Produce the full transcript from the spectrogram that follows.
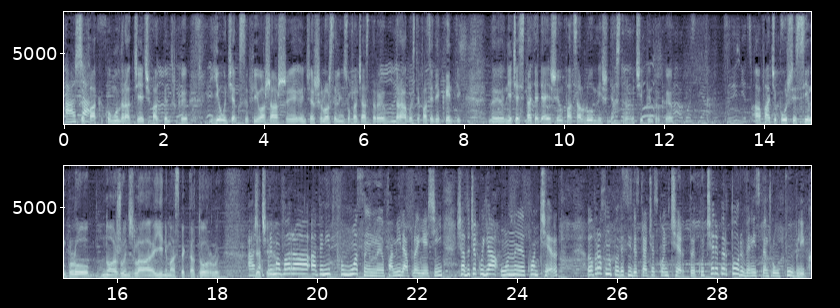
Așa. Să facă cu mult drag ceea ce fac, pentru că eu încerc să fiu așa și încerc și lor să le însuflă această dragoste față de cântic, necesitatea de a ieși în fața lumii și de a străluci, pentru că a face pur și simplu nu ajungi la inima spectatorului. Așa, aceea... primăvara a venit frumos în familia Plăieșii și aduce cu ea un concert. Vreau să nu povestiți despre acest concert. Cu ce repertoriu veniți pentru public?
